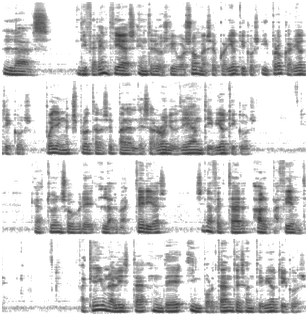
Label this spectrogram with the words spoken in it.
Las diferencias entre los ribosomas eucarióticos y procarióticos pueden explotarse para el desarrollo de antibióticos que actúen sobre las bacterias sin afectar al paciente. Aquí hay una lista de importantes antibióticos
